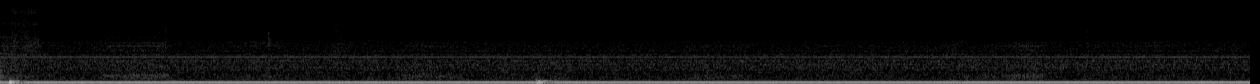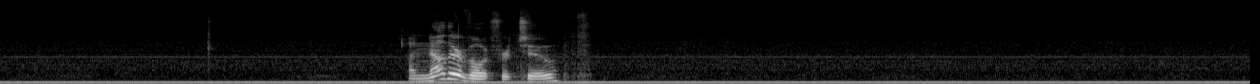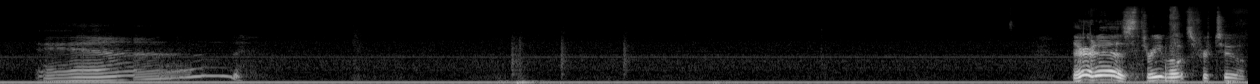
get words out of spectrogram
Another vote for two. And there it is, three votes for two.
